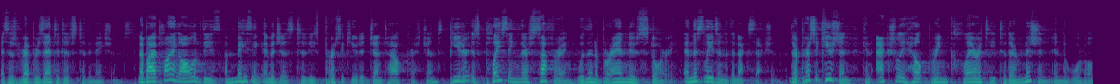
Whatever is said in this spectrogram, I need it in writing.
as his representatives to the nations. Now, by applying all of these amazing images to these persecuted Gentile Christians, Peter is placing their suffering within a brand new story. And this leads into the next section. Their persecution can actually help bring clarity to their mission in the world,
